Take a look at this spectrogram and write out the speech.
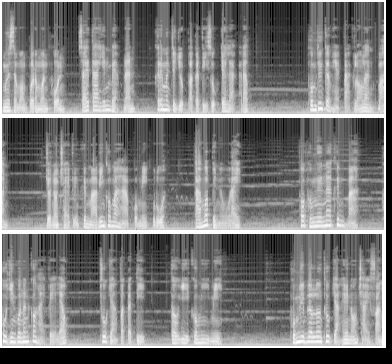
เมื่อสมองประมวลผลสายตาเห็นแบบนั้นก็ได้มันจะอยู่ปกติสุขได้แหละครับ ผมถึงกำแหกปากร้องลั่นบ้าน จนน้องชายตื่นขึ้นมาวิ่งเข้ามาหาผมในครัว ถามว่าเป็นอะไร พอผมเงยหน้าขึ้นมา ผู้หญิงคนนั้นก็หายไปแล้ว ทุกอย่างปกติ เก้าอี้ก็ไม่มี ผมรีบเล่าเรื่องทุกอย่างให้น้องชายฟัง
